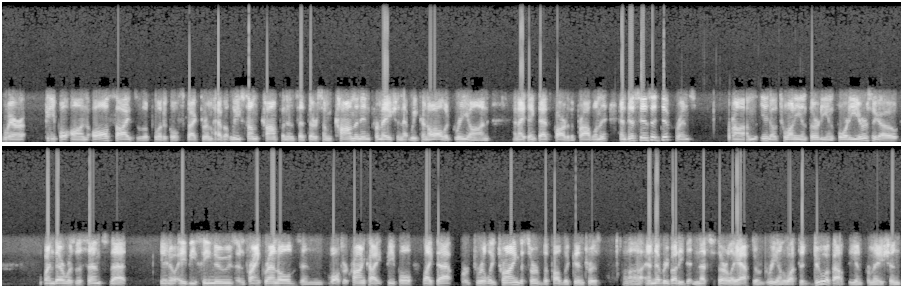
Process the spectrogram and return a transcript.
where people on all sides of the political spectrum have at least some confidence that there's some common information that we can all agree on. And I think that's part of the problem. And this is a difference from, you know, 20 and 30 and 40 years ago when there was a sense that, you know, ABC News and Frank Reynolds and Walter Cronkite, people like that, were really trying to serve the public interest. Uh, and everybody didn't necessarily have to agree on what to do about the information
